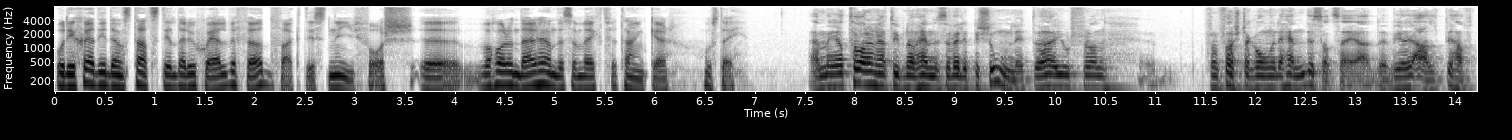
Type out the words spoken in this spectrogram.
Och det skedde i den stadsdel där du själv är född faktiskt, Nyfors. Eh, vad har den där händelsen väckt för tankar hos dig? Ja, men jag tar den här typen av händelser väldigt personligt. Det har jag gjort från, från första gången det hände så att säga. Vi har ju alltid haft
